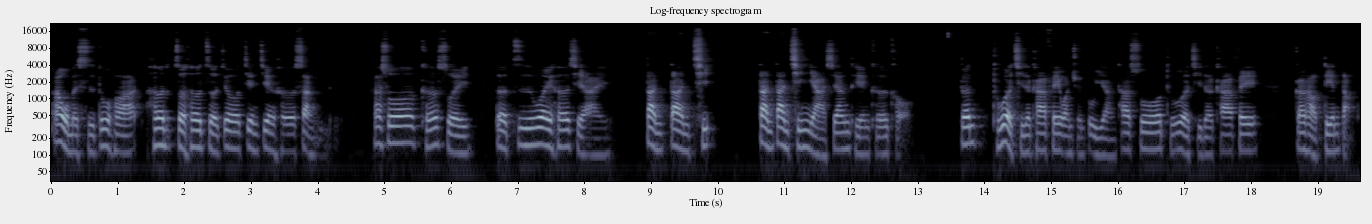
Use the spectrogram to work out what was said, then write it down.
啊，我们史杜华喝着喝着就渐渐喝上瘾了。他说：“可水的滋味喝起来淡淡清、淡淡清雅、香甜可口，跟土耳其的咖啡完全不一样。”他说：“土耳其的咖啡刚好颠倒，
